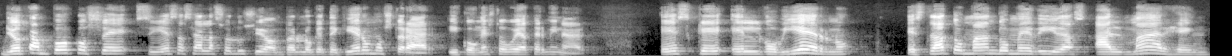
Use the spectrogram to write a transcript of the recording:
yo, tampoco sé si esa sea la solución, pero lo que te quiero mostrar, y con esto voy a terminar, es que el gobierno está tomando medidas al margen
